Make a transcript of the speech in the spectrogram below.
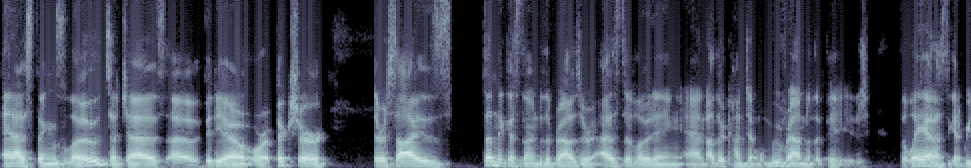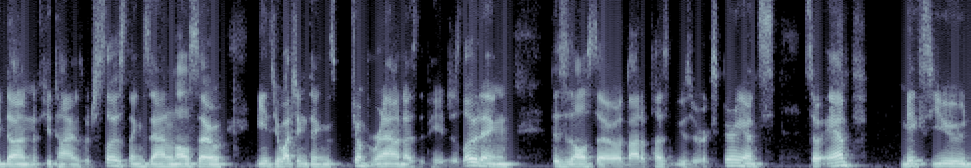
and as things load, such as a video or a picture, their size suddenly gets known to the browser as they're loading, and other content will move around on the page. The layout has to get redone a few times, which slows things down and also means you're watching things jump around as the page is loading. This is also not a pleasant user experience. So AMP makes you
